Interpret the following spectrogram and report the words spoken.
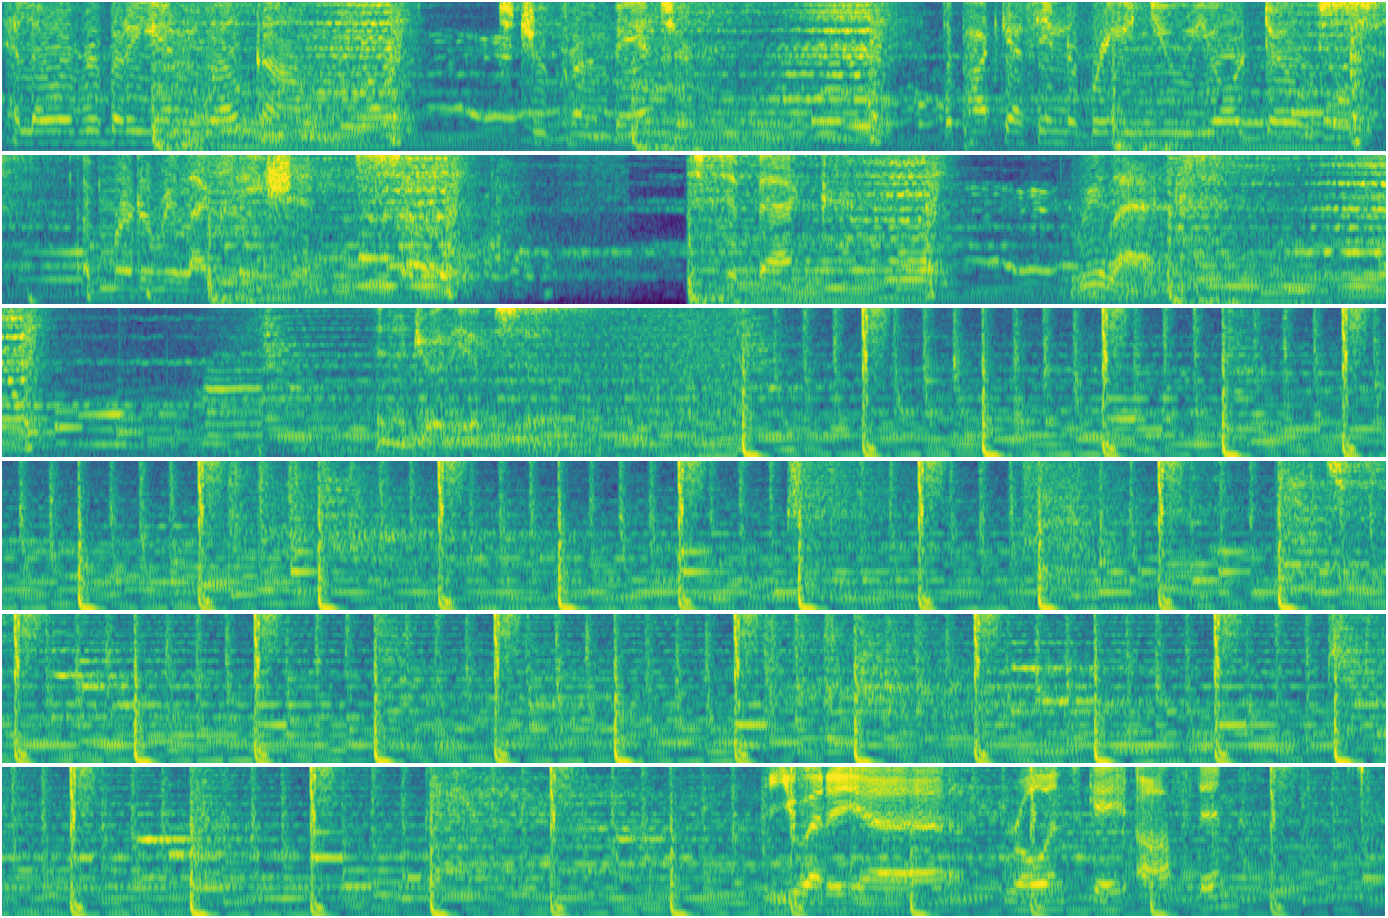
Hello, everybody, and welcome to True Crime Banter, the podcast aimed at bringing you your dose of murder relaxation. So, just sit back, relax, you at a uh, roll and skate often?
